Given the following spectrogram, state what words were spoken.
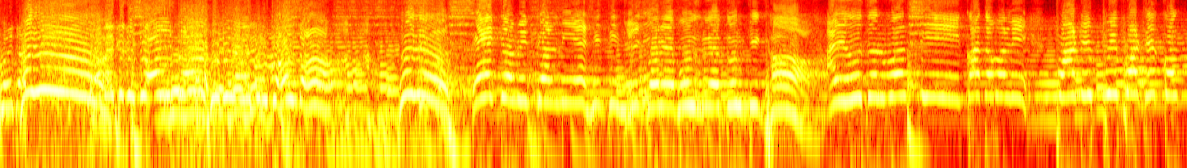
হয়ে যাচ্ছে। আমাকে একটু জল দাও হুজুর আমাকে একটু জল দাও। হুজুর জমির জল এসেছি কি করে বুঝলে তোর কি খা আমি হুজুর বলছি কথা বলি পানি পিপাসে কত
